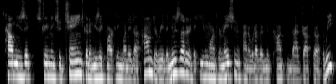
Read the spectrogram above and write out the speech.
It's how music streaming should change. Go to musicmarketingmonday.com to read the newsletter to get even more information and find out what other new content I've dropped throughout the week.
